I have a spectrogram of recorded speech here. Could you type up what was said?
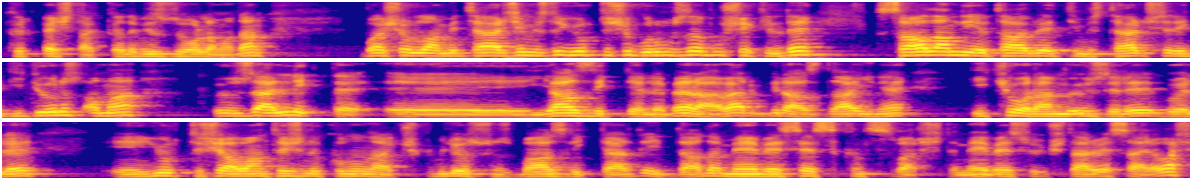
45 dakikada biz zorlamadan başarılı olan bir tercihimizde yurt dışı grubumuzda bu şekilde sağlam diye tabir ettiğimiz tercihlere gidiyoruz ama özellikle e, yaz beraber biraz daha yine iki oran ve üzeri böyle e, yurt dışı avantajını kullanarak çünkü biliyorsunuz bazı liglerde iddiada MBS sıkıntısı var işte MBS 3'ler vesaire var.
